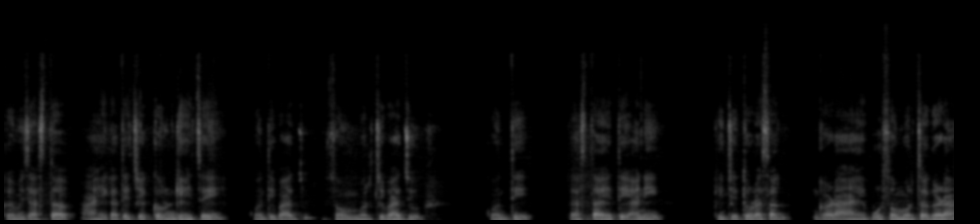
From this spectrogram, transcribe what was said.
कमी जास्त आहे का ते चेक करून घ्यायचं आहे. कोणती बाजू समोरची बाजू कोणती जास्त आहे ते आणि किंचित थोडासा गळा आहे समोरचा गळा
